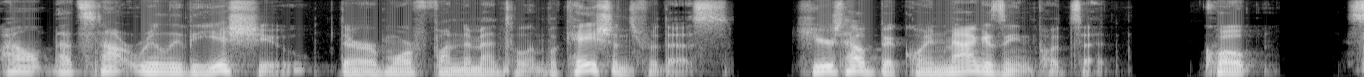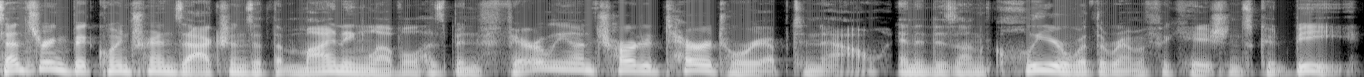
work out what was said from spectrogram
Well, that's not really the issue. There are more fundamental implications for this. Here's how Bitcoin Magazine puts it Quote, Censoring Bitcoin transactions at the mining level has been fairly uncharted territory up to now, and it is unclear what the ramifications could be.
